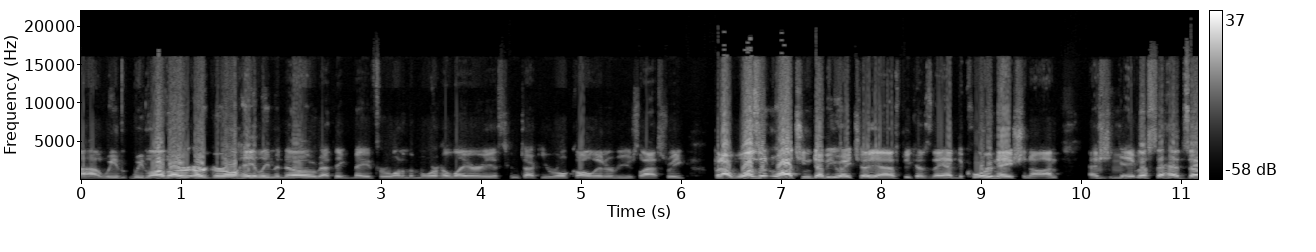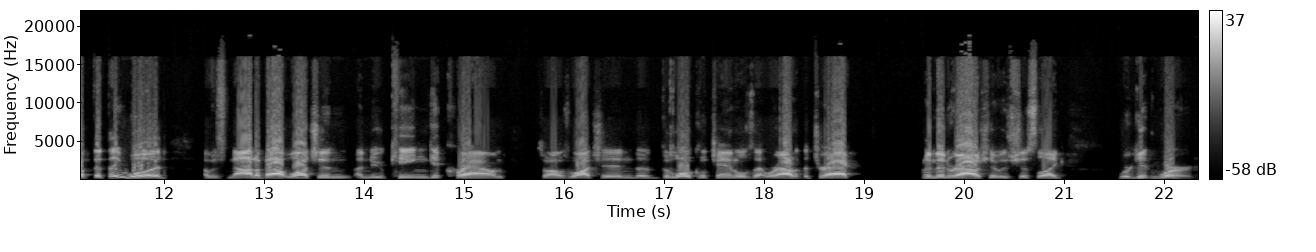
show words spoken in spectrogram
Uh, we we love our, our girl Haley Minogue. I think made for one of the more hilarious Kentucky roll call interviews last week. But I wasn't watching WHAS because they had the coronation on, as Mhm. she gave us a heads up that they would. I was not about watching a new king get crowned. So I was watching the, the local channels that were out at the track. And then Roush, it was just like, we're getting word.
